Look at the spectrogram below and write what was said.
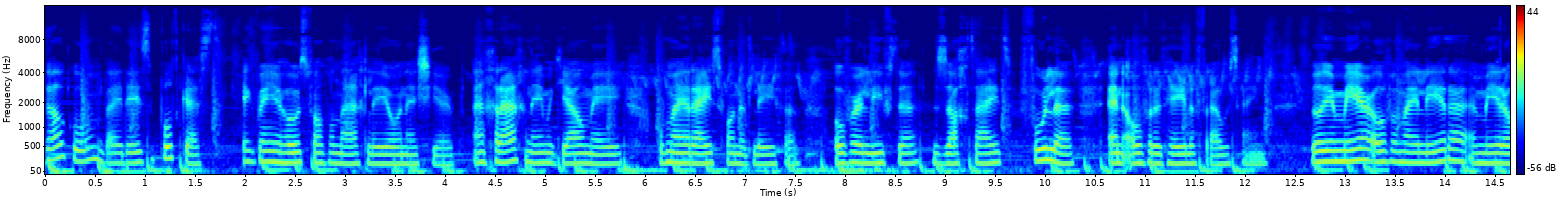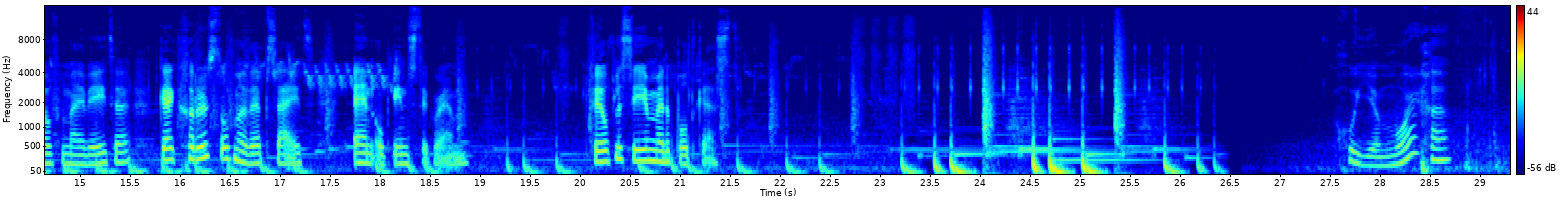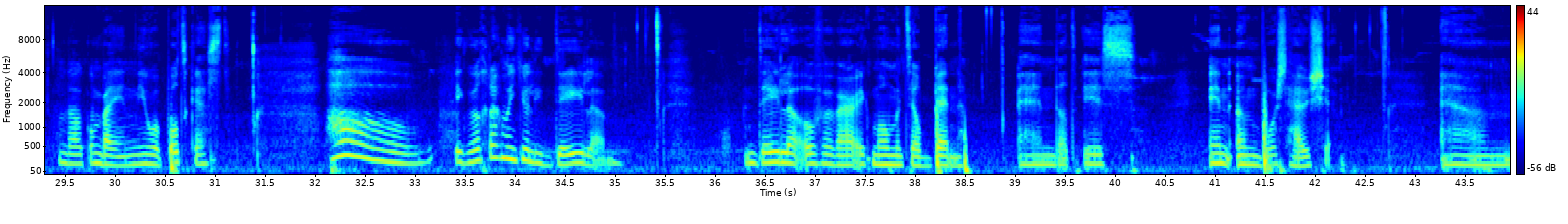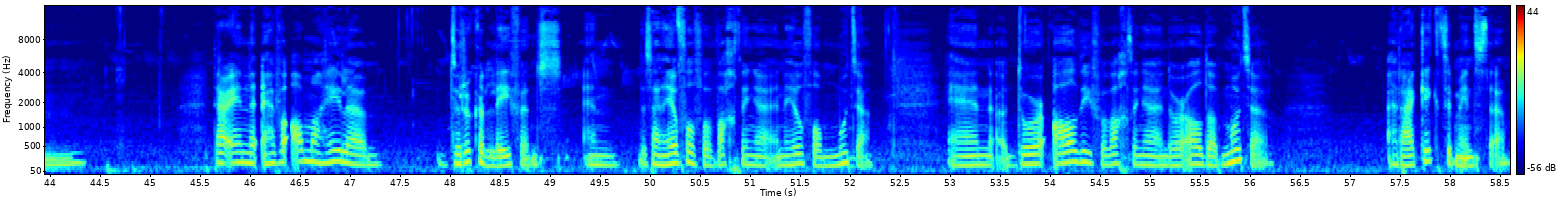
Welkom bij deze podcast. Ik ben je host van vandaag, Leona Sjerp. En graag neem ik jou mee op mijn reis van het leven. Over liefde, zachtheid, voelen en over het hele vrouw zijn. Wil je meer over mij leren en meer over mij weten? Kijk gerust op mijn website en op Instagram. Veel plezier met de podcast. Goedemorgen. Welkom bij een nieuwe podcast. Oh, ik wil graag met jullie delen. Delen over waar ik momenteel ben. En dat is in een boshuisje. Um, daarin hebben we allemaal hele drukke levens. En er zijn heel veel verwachtingen en heel veel moeten. En door al die verwachtingen en door al dat moeten, raak ik tenminste,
